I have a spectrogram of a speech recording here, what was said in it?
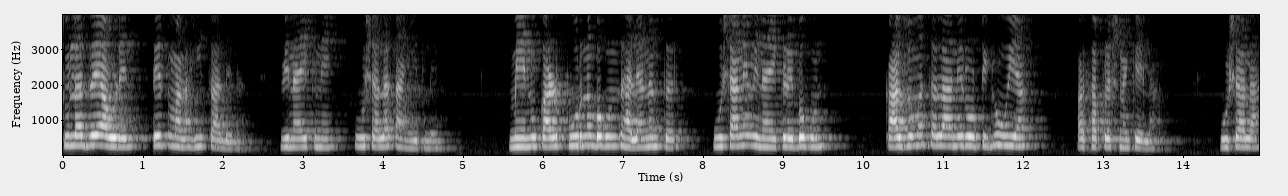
तुला जे आवडेल तेच मलाही चालेल विनायकने उषाला सांगितले. मेनू कार्ड पूर्ण बघून झाल्यानंतर उषाने विनायकडे बघून काजू मसाला आणि रोटी घेऊया असा प्रश्न केला. उषाला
